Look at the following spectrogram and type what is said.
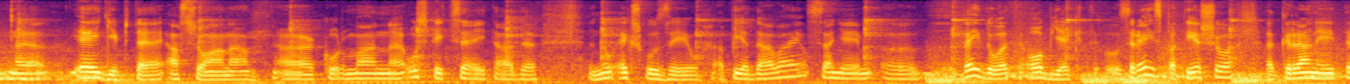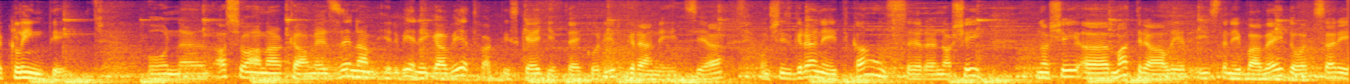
Eģiptē, Asuānā, kur man uzticēja tādu nu, ekskluzīvu piedāvājumu. Saņēmu veidot objektu uzreiz patiešo granīta klintī. Un uh, Asuānā, kā mēs zinām, ir vienīgā vieta faktiski Eģiptē, kur ir granīts. Ja? Un šis granīta kalns ir no šī, no šī uh, materiāla ir īstenībā veidots arī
